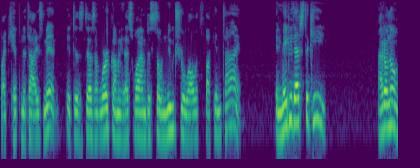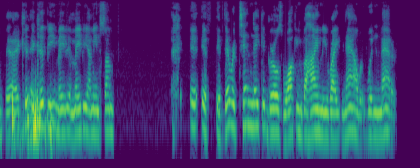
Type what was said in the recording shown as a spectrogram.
like hypnotize men. It just doesn't work on me. That's why I'm just so neutral all the fucking time. And maybe that's the key. I don't know. It could, it could be. Maybe. Maybe. I mean, some. If if there were ten naked girls walking behind me right now, it wouldn't matter.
